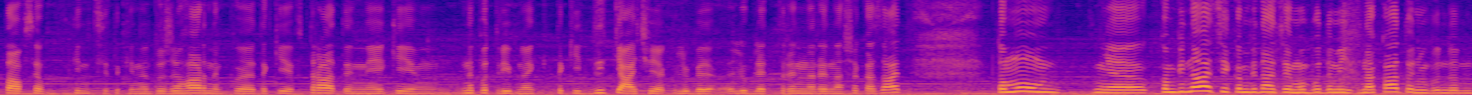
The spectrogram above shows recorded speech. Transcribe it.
Стався в кінці такий не дуже гарний, е, такі втрати, не які не потрібно, такі дитячі, як люблять, люблять тренери наші казати. Тому е, комбінації, комбінації ми будемо їх накатувати, будемо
